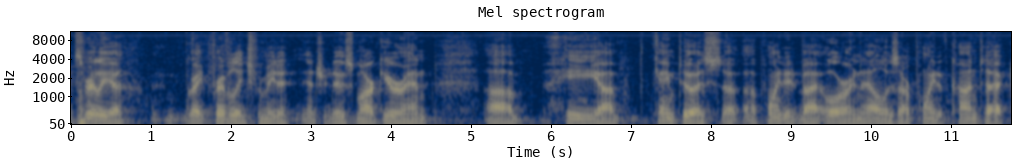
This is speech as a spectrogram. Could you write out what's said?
it's really a great privilege for me to introduce Mark Uhran. Uh, he uh, came to us uh, appointed by ORNL as our point of contact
